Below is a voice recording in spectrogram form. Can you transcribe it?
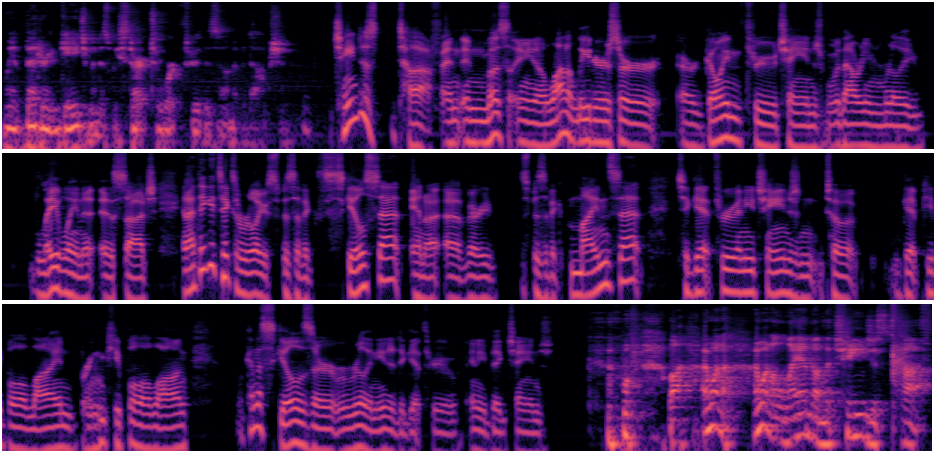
We have better engagement as we start to work through the zone of adoption change is tough and, and most you know a lot of leaders are are going through change without even really labeling it as such. And I think it takes a really specific skill set and a, a very specific mindset to get through any change and to get people aligned, bring people along. What kind of skills are really needed to get through any big change? well, I want to I want to land on the change is tough.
